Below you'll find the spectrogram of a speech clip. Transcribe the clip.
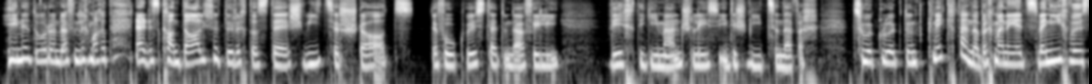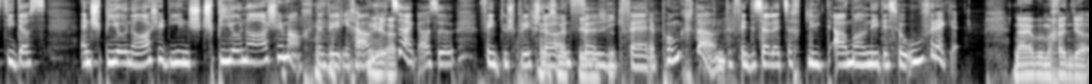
hindurch und öffentlich machen. Nein, der Skandal ist natürlich, dass der Schweizer Staat davon gewusst hat und auch viele wichtige Menschen in der Schweiz und einfach zugeschaut und geknickt haben. Aber ich meine jetzt, wenn ich wüsste, dass ein Spionagedienst Spionage macht, dann würde ich auch Ja. nicht sagen. Also ich finde, du sprichst da einen völlig fairen Punkt an. Und ich finde, sollen sich die Leute auch mal nicht so aufregen. Nein, aber wir können ja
